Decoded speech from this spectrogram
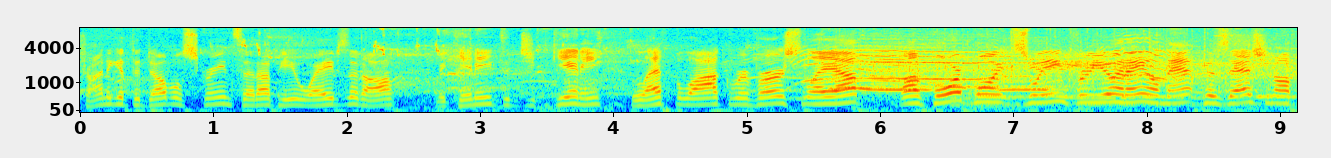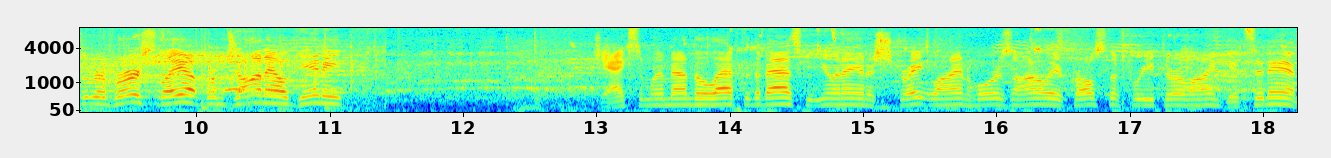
Trying to get the double screen set up. He waves it off. McKinney to Guinea left block reverse layup. A four-point swing for UNA on that possession off the reverse layup from John L. Guinea Jackson went down to the left of the basket. UNA in a straight line horizontally across the free throw line, gets it in.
